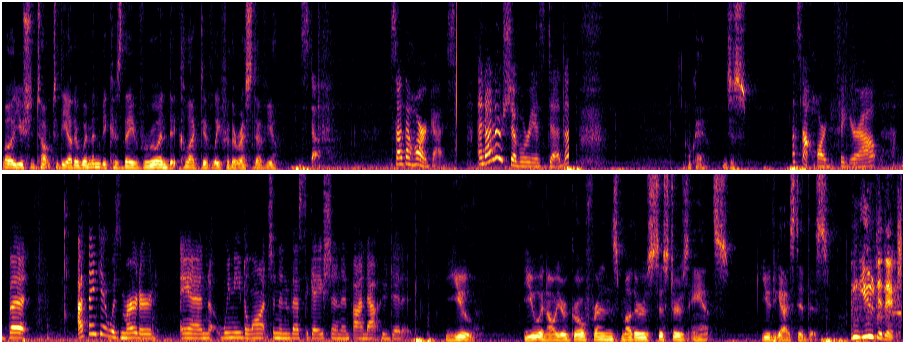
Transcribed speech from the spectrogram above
Well, you should talk to the other women because they've ruined it collectively for the rest of you. stuff. It's not that hard, guys. And I know chivalry is dead. That, Okay, just that's not hard to figure out. But I think it was murdered, and we need to launch an investigation and find out who did it. you. You and all your girlfriends, mothers, sisters, aunts. You guys did this. You did it.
